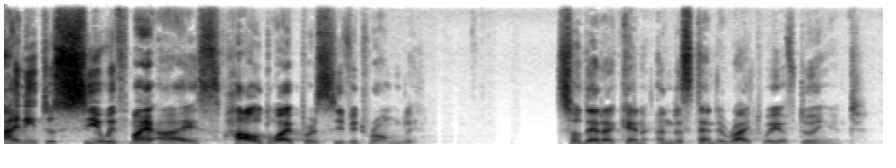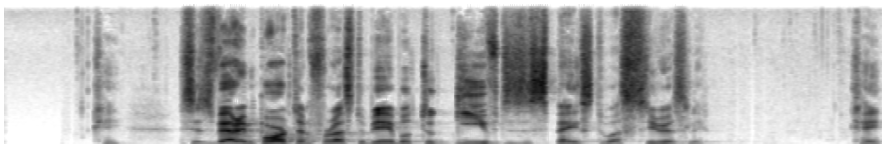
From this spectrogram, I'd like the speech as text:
I need to see with my eyes how do I perceive it wrongly so that I can understand the right way of doing it. This is very important for us to be able to give this space to us seriously. Okay?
